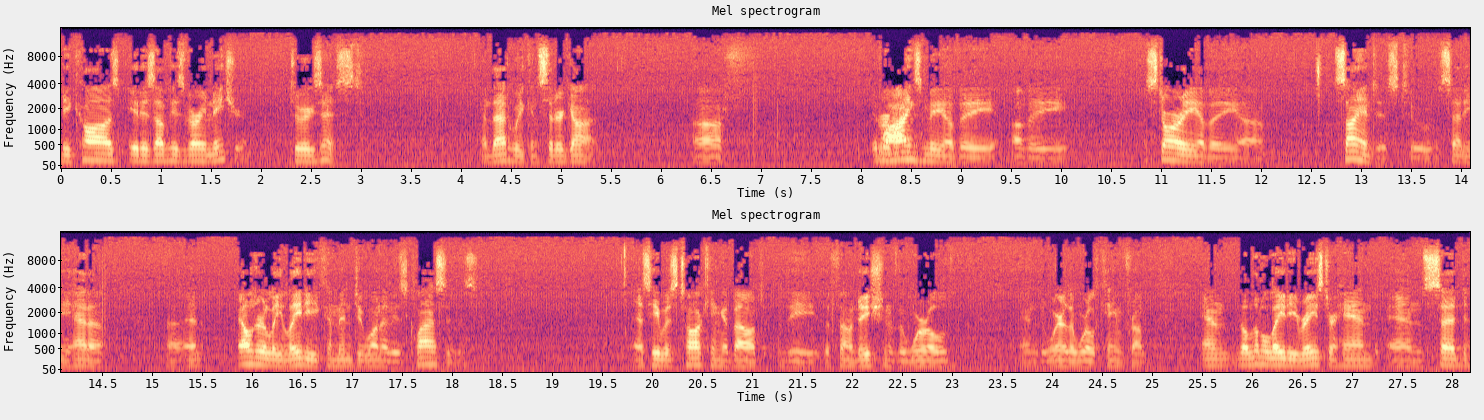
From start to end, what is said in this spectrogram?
because it is of his very nature to exist. And that we consider God. Uh, it Why? reminds me of a of a story of a uh, scientist who said he had a uh, an elderly lady come into one of his classes as he was talking about the the foundation of the world and where the world came from, and the little lady raised her hand and said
